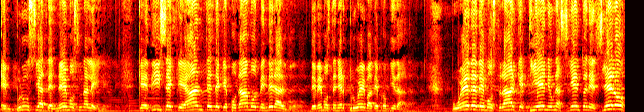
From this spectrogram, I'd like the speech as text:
en Prusia tenemos una ley que dice que antes de que podamos vender algo, debemos tener prueba de propiedad. ¿Puede demostrar que tiene un asiento en el cielo?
